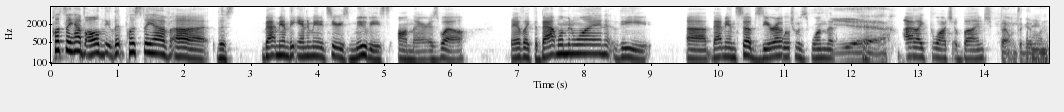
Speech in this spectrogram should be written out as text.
plus they have all the plus they have uh this Batman the animated series movies on there as well. They have like the Batwoman one, the uh Batman Sub Zero, which was one that Yeah, I like to watch a bunch. that one's a good And one.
